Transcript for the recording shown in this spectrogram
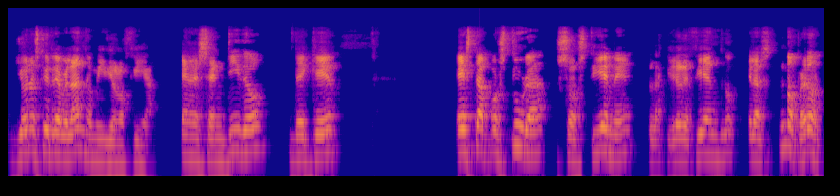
Yo no estoy revelando mi ideología, en el sentido de que esta postura sostiene, la que yo defiendo, que las, no, perdón,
